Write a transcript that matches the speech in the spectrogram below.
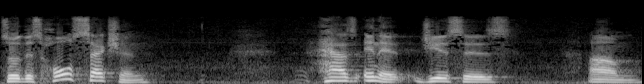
So this whole section has in it Jesus' um,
